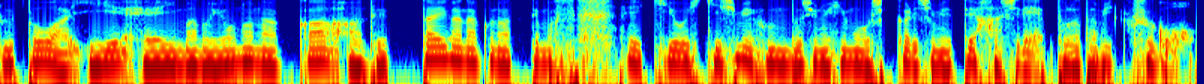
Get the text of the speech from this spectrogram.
るとはいえ、今の世の中、絶対がなくなってます。気を引き締め、ふんどしの紐をしっかり締めて走れ、トラタビックス号。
